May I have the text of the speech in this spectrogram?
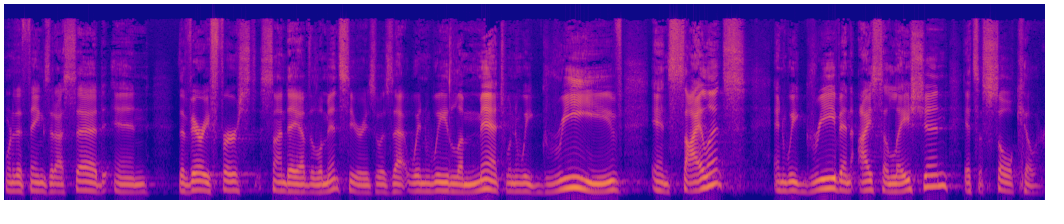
One of the things that I said in the very first Sunday of the Lament series was that when we lament, when we grieve in silence and we grieve in isolation, it's a soul killer.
